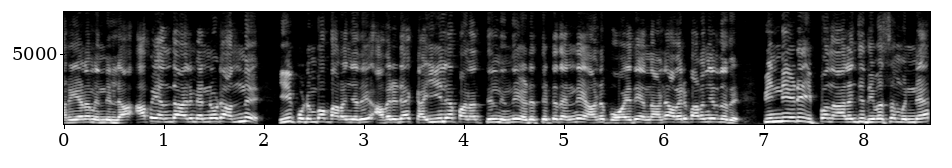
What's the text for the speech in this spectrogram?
അറിയണമെന്നില്ല. അപ്പൊ എന്തായാലും എന്നോട് അന്ന് ഈ കുടുംബം പറഞ്ഞത് അവരുടെ കയ്യിലെ പണത്തിൽ നിന്ന് എടുത്തിട്ട് തന്നെയാണ് പോയത് എന്നാണ് അവർ പറഞ്ഞിരുന്നത്. പിന്നീട് ഇപ്പൊ നാലഞ്ച് ദിവസം മുന്നേ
